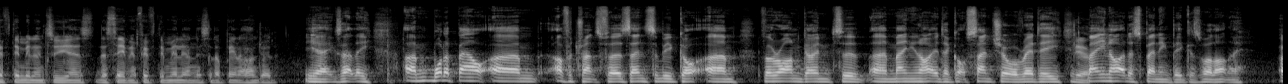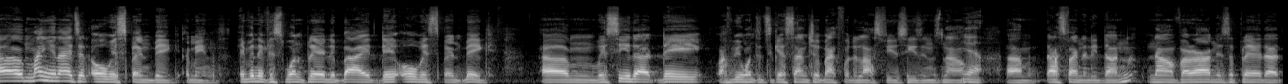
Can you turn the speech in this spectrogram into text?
50 million two years. They're saving 50 million instead of paying 100. Yeah, exactly. Um, what about um, other transfers then? So we've got um, Varane going to uh, Man United. They've got Sancho already. Yeah. Man United are spending big as well, aren't they? Uh, Man United always spend big. I mean, even if it's one player they buy, they always spend big. Um, we see that they have been wanting to get Sancho back for the last few seasons now. Yeah. Um, that's finally done. Now, Varane is a player that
